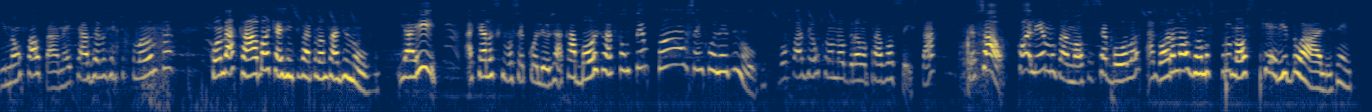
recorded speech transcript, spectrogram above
E não faltar, né? Que às vezes a gente planta, quando acaba que a gente vai plantar de novo. E aí, aquelas que você colheu já acabou, você vai ficar um tempão sem colher de novo. Vou fazer um cronograma para vocês, tá? Pessoal, colhemos a nossa cebola. Agora nós vamos para o nosso querido alho, gente.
